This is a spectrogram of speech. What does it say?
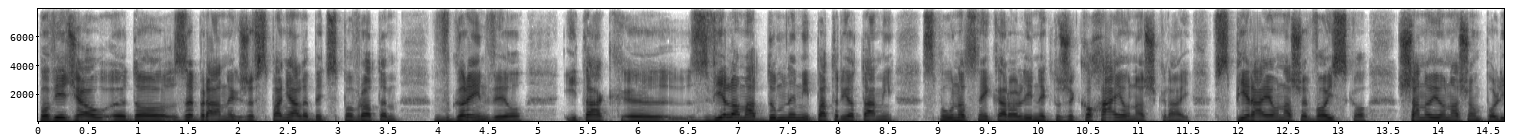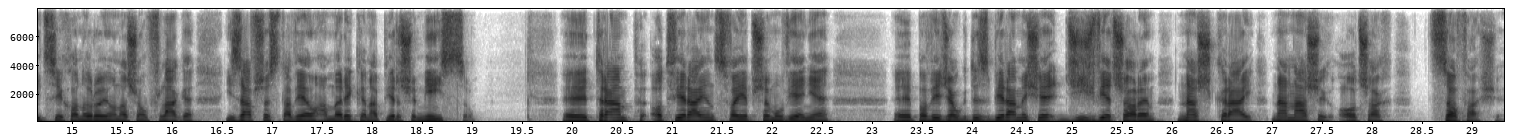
Powiedział e, do zebranych, że wspaniale być z powrotem w Greenville i tak e, z wieloma dumnymi patriotami z północnej Karoliny, którzy kochają nasz kraj, wspierają nasze wojsko, szanują naszą policję, honorują naszą flagę i zawsze stawiają Amerykę na pierwszym miejscu. E, Trump, otwierając swoje przemówienie, powiedział: Gdy zbieramy się dziś wieczorem, nasz kraj na naszych oczach cofa się,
